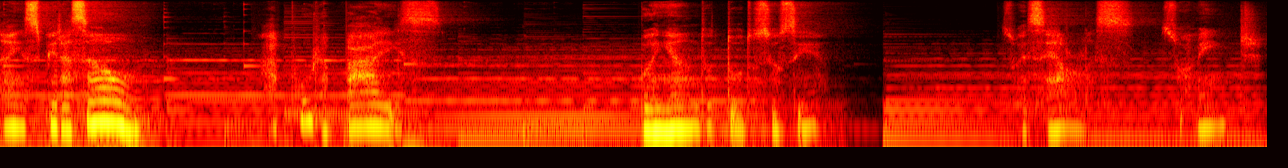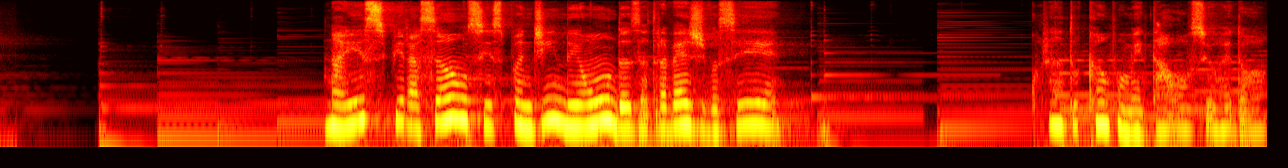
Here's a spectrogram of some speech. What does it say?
Na inspiração, a pura paz banhando todo o seu ser, suas células, sua mente. Na expiração, se expandindo em ondas através de você, curando o campo mental ao seu redor,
